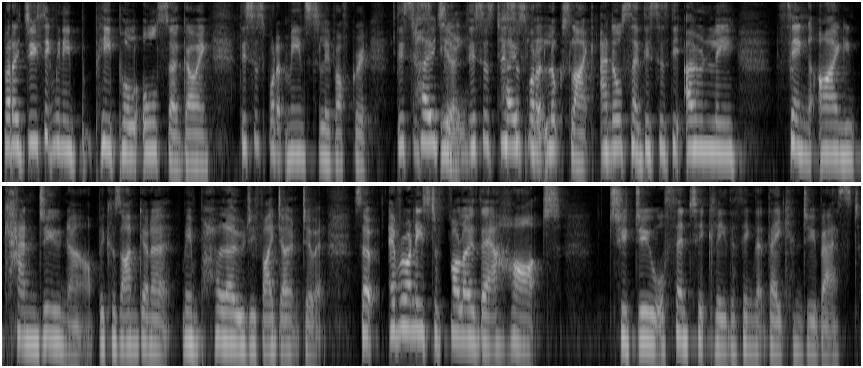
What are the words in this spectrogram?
But I do think we need people also going. This is what it means to live off grid. This is Totally. you know, this is Totally. this is what it looks like, and also this is the only thing I can do now because I'm going to implode if I don't do it. So everyone needs to follow their heart to do authentically the thing that they can do best,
